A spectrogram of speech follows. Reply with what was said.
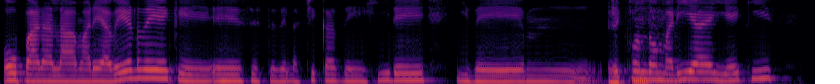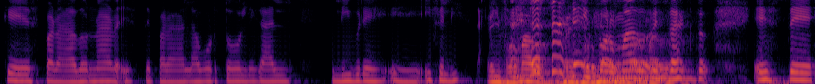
o para la Marea Verde, que es este de las chicas de Gire y de mm, Fondo María y X, que es para donar este para el aborto legal libre eh, y feliz. E informado. informado, informado, exacto. Este,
